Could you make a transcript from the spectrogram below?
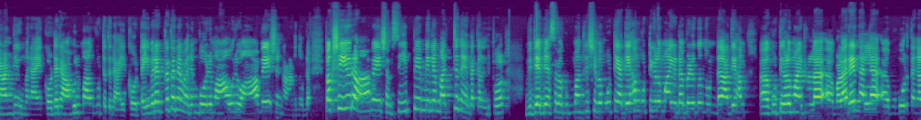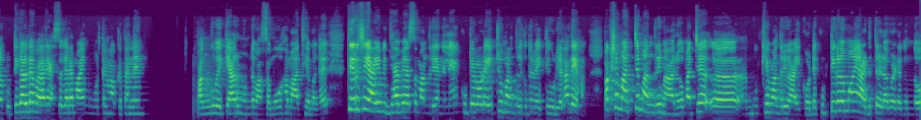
ചാണ്ടി ഉമ്മനായിക്കോട്ടെ രാഹുൽ മാങ്കൂട്ടത്തിലായിക്കോട്ടെ ഇവരൊക്കെ തന്നെ വരുമ്പോഴും ആ ഒരു ആവേശം കാണുന്നുണ്ട്. പക്ഷെ ഈ ഒരു ആവേശം സി പി എമ്മിലെ മറ്റു നേതാക്കൾ ഇപ്പോൾ വിദ്യാഭ്യാസ വകുപ്പ് മന്ത്രി ശിവൻകുട്ടി അദ്ദേഹം കുട്ടികളുമായി ഇടപഴകുന്നുണ്ട്. അദ്ദേഹം കുട്ടികളുമായിട്ടുള്ള വളരെ നല്ല മുഹൂർത്തങ്ങൾ കുട്ടികളുടെ വളരെ രസകരമായ മുഹൂർത്തങ്ങളൊക്കെ തന്നെ പങ്കുവെക്കാറുമുണ്ട് സമൂഹ മാധ്യമങ്ങൾ. തീർച്ചയായും വിദ്യാഭ്യാസ മന്ത്രി എന്ന നിലയിൽ കുട്ടികളോട് ഏറ്റവും അടുത്ത് നിൽക്കുന്ന ഒരു വ്യക്തി കൂടിയാണ് അദ്ദേഹം. പക്ഷെ മറ്റ് മന്ത്രിമാരോ മറ്റ് മുഖ്യമന്ത്രിയോ ആയിക്കോട്ടെ കുട്ടികളുമായി അടുത്ത് ഇടപഴകുന്നതോ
